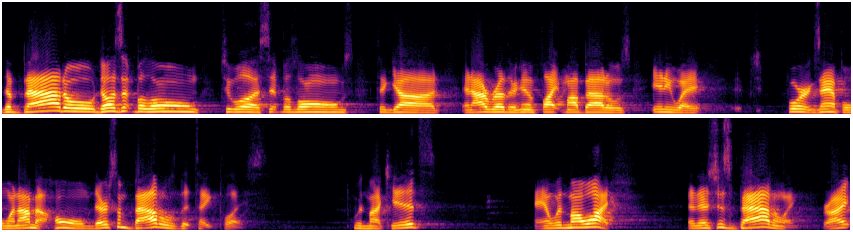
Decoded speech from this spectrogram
The battle doesn't belong to us, it belongs to God, and I'd rather Him fight my battles anyway. For example, when I'm at home, there's some battles that take place with my kids and with my wife. And it's just battling, right?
